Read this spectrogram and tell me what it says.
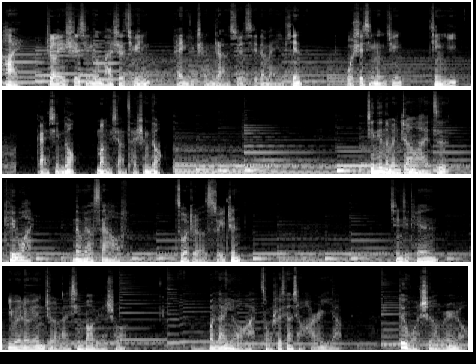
嗨，这里是行动派社群，陪你成长学习的每一天。我是行动君静一，敢行动，梦想才生动。今天的文章来自 K Y，Know Yourself，作者随真。前几天，一位留言者来信抱怨说：“我男友啊，总是像小孩一样，对我是很温柔，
